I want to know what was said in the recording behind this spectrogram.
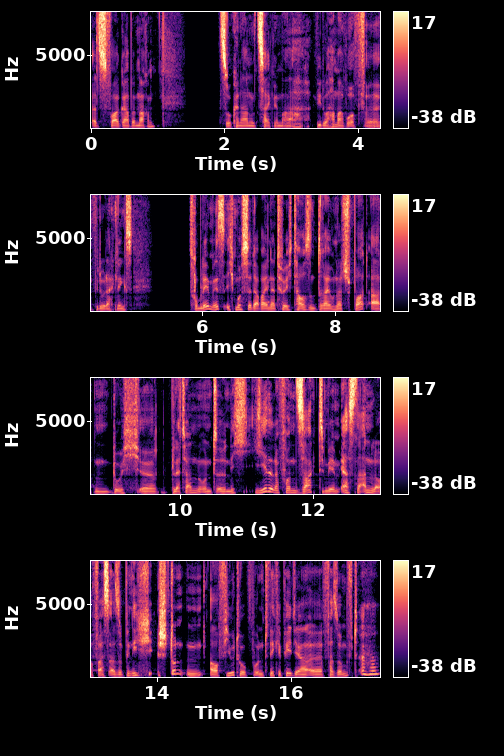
als Vorgabe machen. So, keine Ahnung, zeig mir mal, wie du Hammerwurf, äh, wie du da klingst. Das Problem ist, ich musste dabei natürlich 1300 Sportarten durchblättern und äh, nicht jede davon sagte mir im ersten Anlauf was. Also bin ich Stunden auf YouTube und Wikipedia äh, versumpft Mhm.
